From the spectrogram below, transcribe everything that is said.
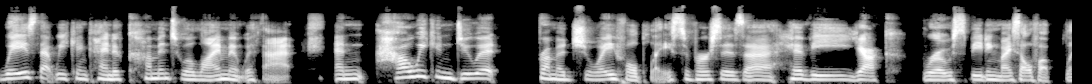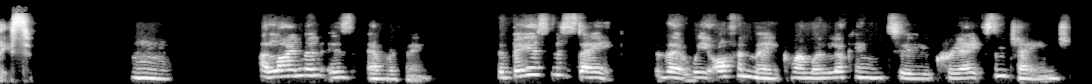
ways that we can kind of come into alignment with that and how we can do it from a joyful place versus a heavy, yuck, gross, beating myself up place. Mm. Alignment is everything. The biggest mistake that we often make when we're looking to create some change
